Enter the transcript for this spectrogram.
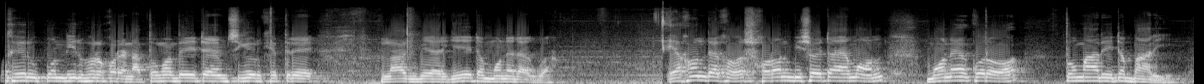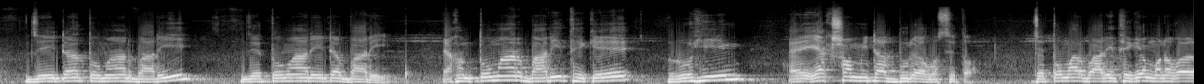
পথের উপর নির্ভর করে না। তোমাদের এটা এমসিকিউর ক্ষেত্রে লাগবে আর কি, এটা মনে রাখবা। এখন দেখো, স্মরণ বিষয়টা এমন, মনে করো তোমার এটা বাড়ি যে এটা তোমার বাড়ি, যে তোমার এটা বাড়ি। এখন তোমার বাড়ি থেকে রহিম একশো মিটার দূরে অবস্থিত। যে তোমার বাড়ি থেকে মনে করো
